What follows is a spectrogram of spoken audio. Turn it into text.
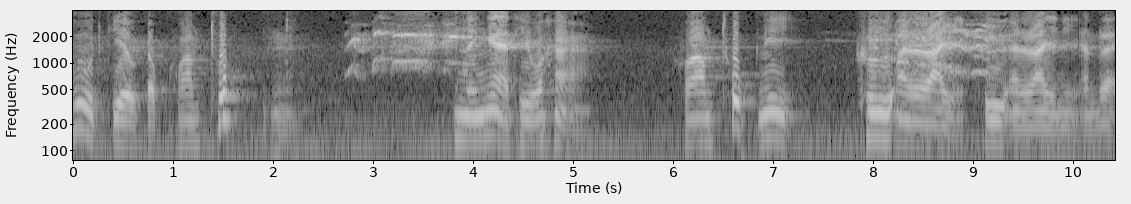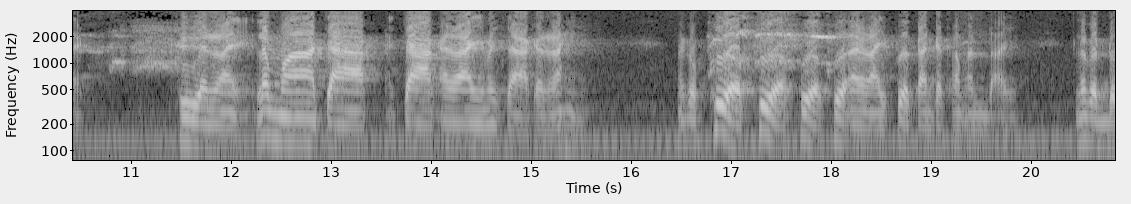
พูดเกี่ยวกับความทุกข์ในแง่ที่ว่า ความทุกข์นี้คืออะไร คืออะไรนี่อันแรก คืออะไร แล้วมาจากจากอะไรมาจากอะไร แล้วก็เพื่อเพื่อเพื่อเพื่ออะไร เพื่อการกระทำอันใด แล้วก็โด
